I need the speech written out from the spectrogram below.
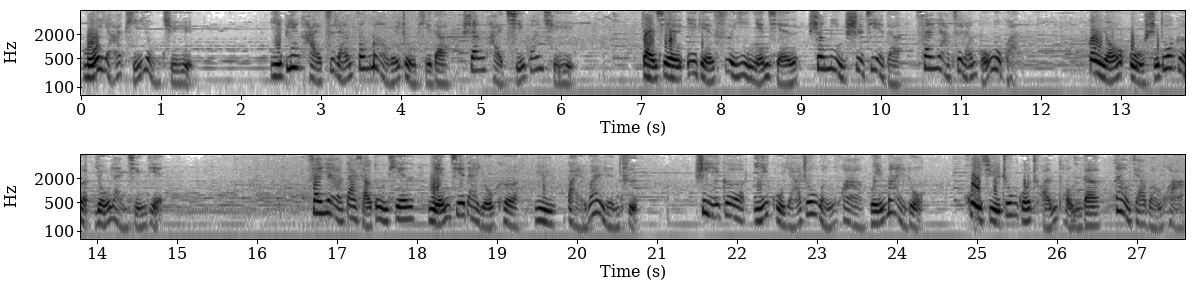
摩崖题咏区域，以滨海自然风貌为主题的山海奇观区域，展现一点四亿年前生命世界的三亚自然博物馆，共有五十多个游览景点。三亚大小洞天年接待游客逾百万人次，是一个以古崖州文化为脉络，汇聚中国传统的道家文化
